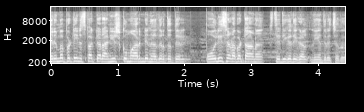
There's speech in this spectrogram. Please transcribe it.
എരുമപ്പെട്ടി ഇൻസ്പെക്ടർ അനീഷ് കുമാറിന്റെ നേതൃത്വത്തിൽ പോലീസ് ഇടപെട്ടാണ് സ്ഥിതിഗതികൾ നിയന്ത്രിച്ചത്!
